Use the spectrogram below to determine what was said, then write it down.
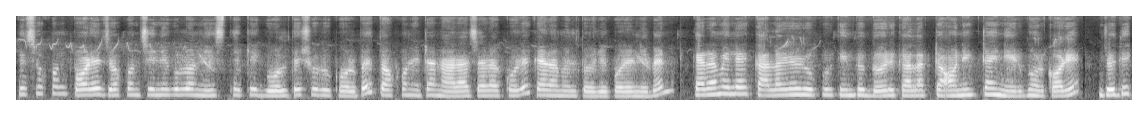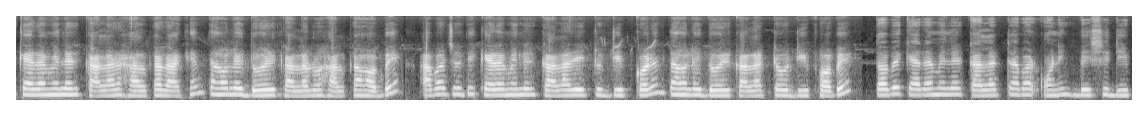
কিছুক্ষণ পরে যখন চিনিগুলো নিচ থেকে গলতে শুরু করবে, তখন এটা নাড়াচাড়া করে ক্যারামেল তৈরি করে নেবেন। ক্যারামেলের কালারের উপর কিন্তু দইয়ের কালারটা অনেকটাই নির্ভর করে। যদি ক্যারামেলের কালার হালকা রাখেন, তাহলে দইয়ের কালারও হালকা হবে। আবার যদি ক্যারামেলের কালার একটু ডিপ করেন, তাহলে দইয়ের কালারটাও ডিপ হবে। তবে ক্যারামেলের কালারটা আবার অনেক বেশি ডিপ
